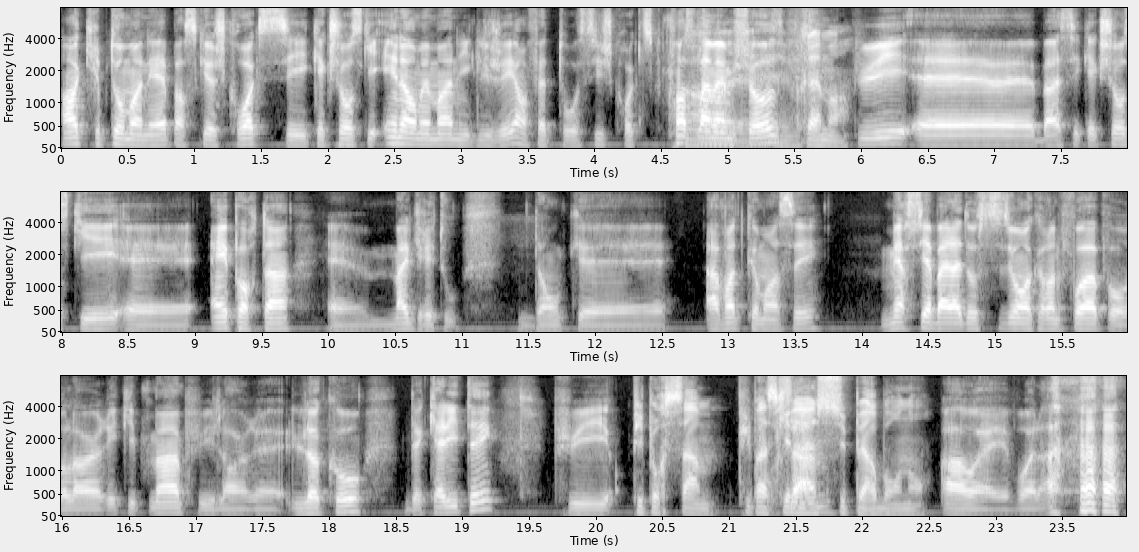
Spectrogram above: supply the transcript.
en crypto-monnaie parce que je crois que c'est quelque chose qui est énormément négligé. En fait, toi aussi, je crois que tu penses la Ah même chose. Vraiment. Puis, euh, ben, c'est quelque chose qui est euh, important euh, malgré tout. Donc, avant de commencer, merci à Balado Studio encore une fois pour leur équipement puis leurs euh, locaux de qualité. Puis, Puis pour Sam. Puis parce qu'il a un super bon nom. ah ouais, voilà.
